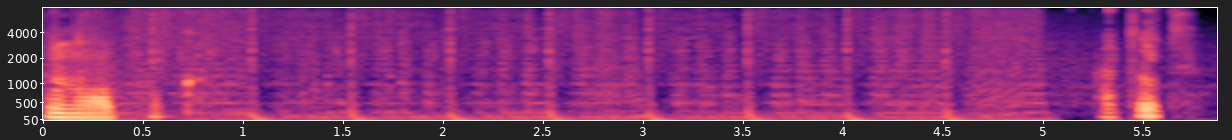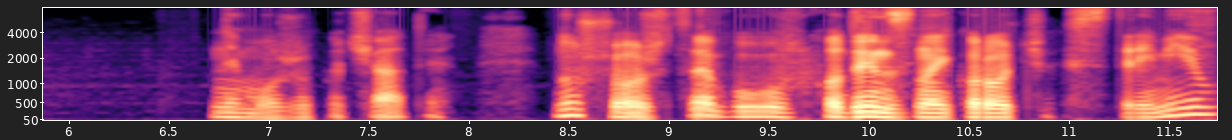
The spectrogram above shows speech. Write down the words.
кнопок. А тут не можу почати. Ну що ж, це був один з найкоротших стрімів.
